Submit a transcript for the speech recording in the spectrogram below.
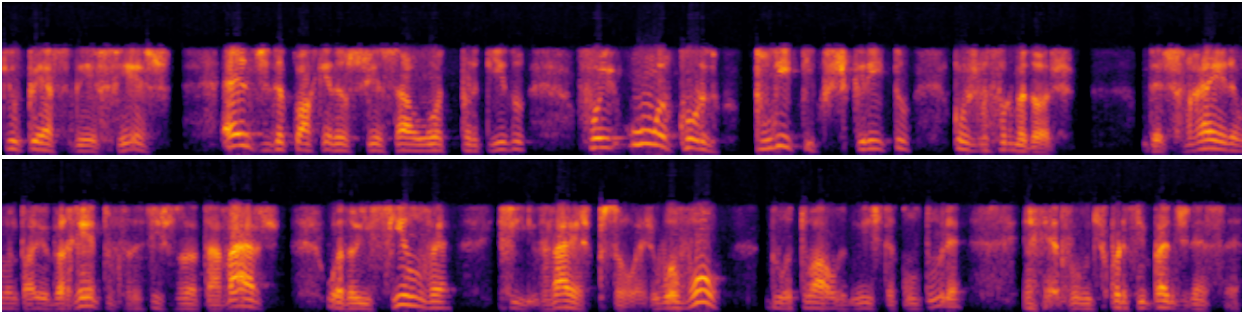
que o PSD fez, antes de qualquer associação ou outro partido, foi um acordo político escrito com os reformadores. O Deus Ferreira, o António Barreto, o Francisco José Tavares, o Adão Silva, enfim, várias pessoas. O avô do atual Ministro da Cultura, foi um dos participantes nessa,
